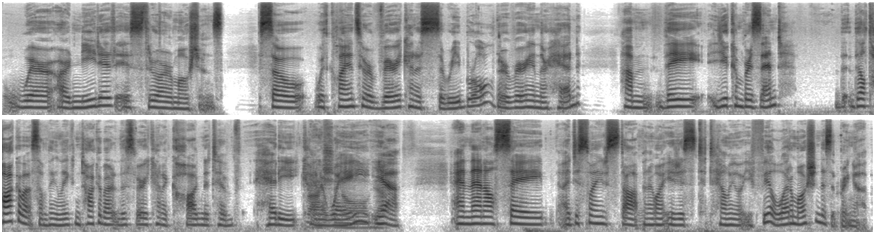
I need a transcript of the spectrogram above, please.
where are needed is through our emotions. So with clients who are very kind of cerebral, they're very in their head. Um, they you can present they'll talk about something and they can talk about it in this very kind of cognitive heady kind of way Rational, yeah. and then i'll say i just want you to stop and i want you just to tell me what you feel what emotion does it bring up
